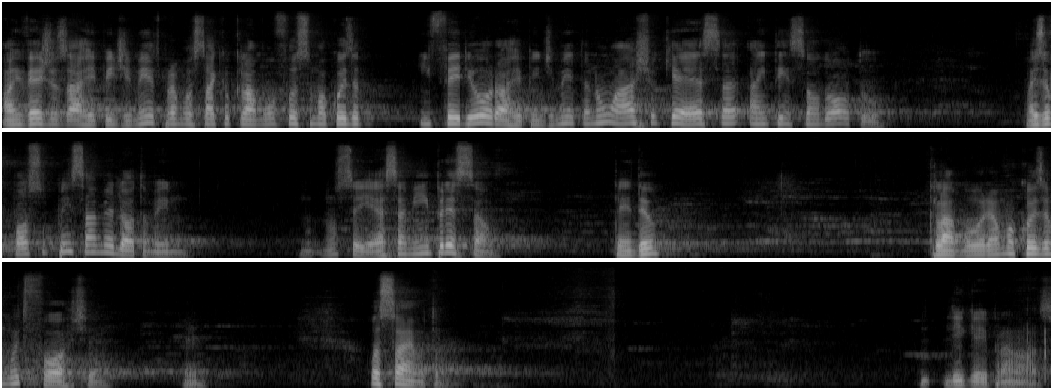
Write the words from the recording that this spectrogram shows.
ao invés de usar arrependimento, para mostrar que o clamor fosse uma coisa inferior ao arrependimento. Eu não acho que é essa a intenção do autor. Mas eu posso pensar melhor também. Não sei, essa é a minha impressão. Entendeu? Clamor é uma coisa muito forte. É. Ô Simon, liga aí para nós.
